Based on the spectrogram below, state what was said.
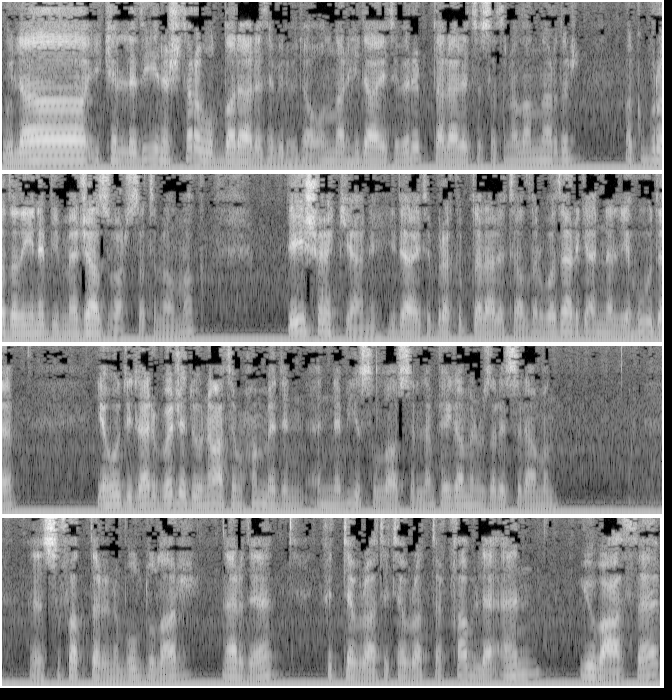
Ulaikellezine işteravu dalalete bil huda. Onlar hidayeti verip dalaleti satın alanlardır. Bakın burada da yine bir mecaz var satın almak. Değişmek yani. Hidayeti bırakıp dalaleti aldılar. Ve derke ennel yehude Yahudiler vecedû na'ate Muhammedin ennebi sallallahu aleyhi ve sellem Peygamberimiz aleyhisselamın e, sıfatlarını buldular. Nerede? Fit Tevrati Tevrat'ta kable en yub'ase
